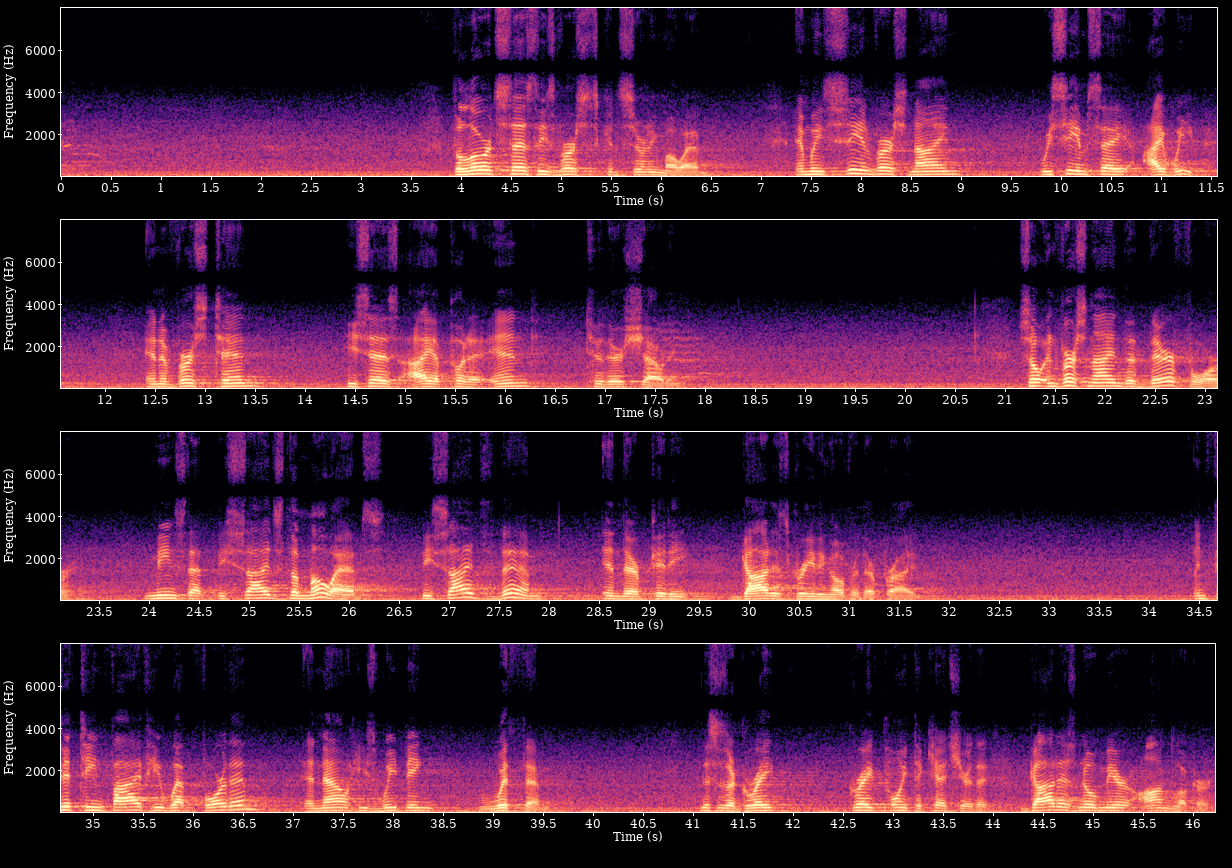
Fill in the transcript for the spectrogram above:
The Lord says these verses concerning Moab, and we see in verse 9, we see him say, I weep. And in verse 10, he says, I have put an end to their shouting. So in verse 9, the therefore means that besides the Moabs, besides them in their pity, God is grieving over their pride. In 15:5 he wept for them and now he's weeping with them. This is a great great point to catch here that God is no mere onlooker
